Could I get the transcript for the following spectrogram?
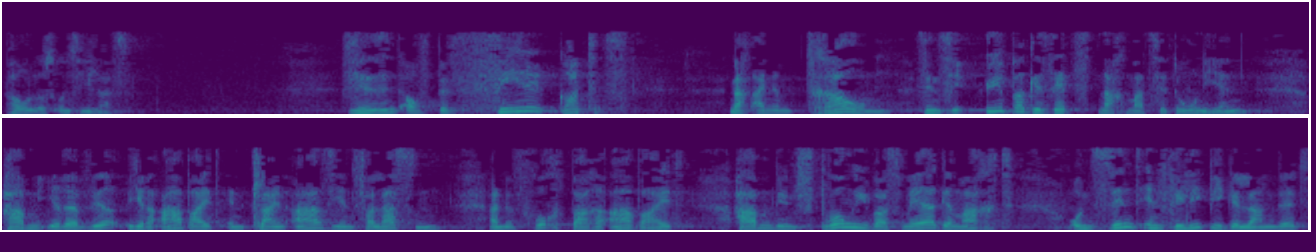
Paulus und Silas. Sie sind auf Befehl Gottes, nach einem Traum, sind sie übergesetzt nach Mazedonien, haben ihre, ihre Arbeit in Kleinasien verlassen, eine fruchtbare Arbeit, haben den Sprung übers Meer gemacht und sind in Philippi gelandet,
